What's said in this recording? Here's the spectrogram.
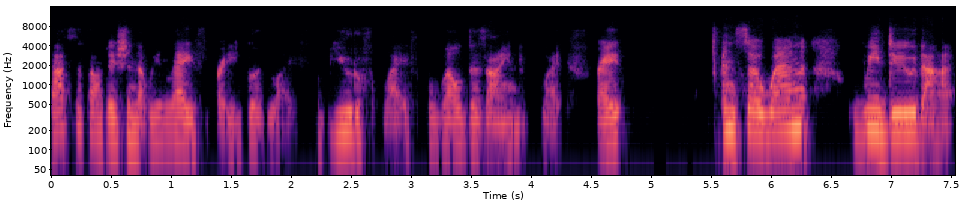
That's the foundation that we lay for a good life, a beautiful life, a well designed life, right? And so when we do that,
